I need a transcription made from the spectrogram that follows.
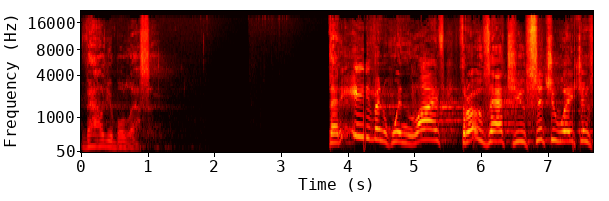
valuable lesson. That even when life throws at you situations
